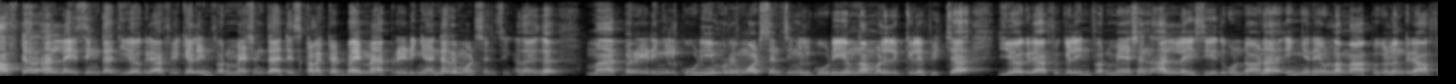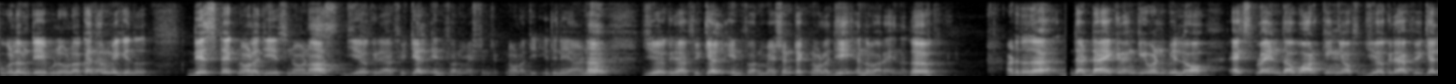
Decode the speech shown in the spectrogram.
After analysing the geographical information that is collected by map reading and remote sensing അതായത് മാപ്പ് റീഡിങ്ങിൽ കൂടിയും റിമോട്ട് സെൻസിങ്ങിൽ കൂടിയും നമ്മളിലേക്ക് ലഭിച്ച ജിയോഗ്രാഫിക്കൽ ഇൻഫർമേഷൻ അനലൈസ് ചെയ്തുകൊണ്ടാണ് ഇങ്ങനെയുള്ള മാപ്പുകളും ഗ്രാഫുകളും ടേബിളുകളും ഒക്കെ നിർമ്മിക്കുന്നത്. This technology is known as geographical information technology ഇതിനെയാണ് ജിയോഗ്രാഫിക്കൽ ഇൻഫർമേഷൻ ടെക്നോളജി എന്ന് പറയുന്നത്. അടുത്തത് the diagram given below explain the working of geographical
